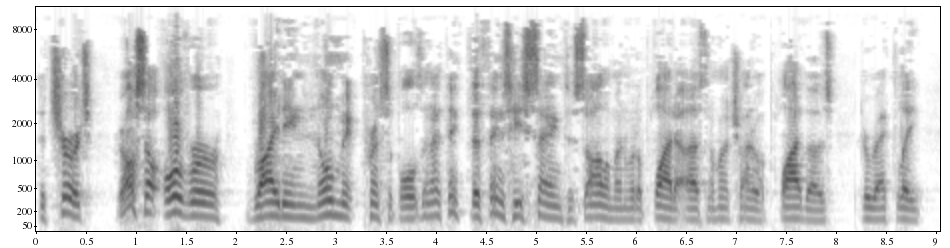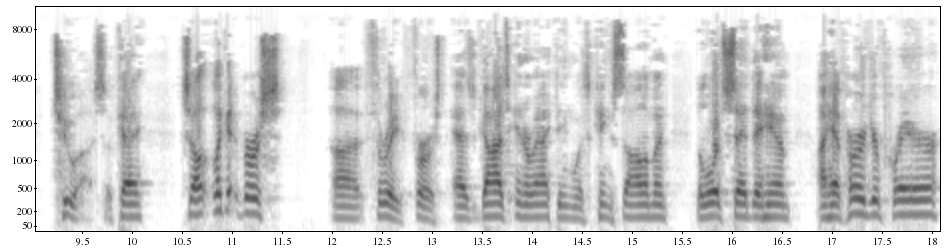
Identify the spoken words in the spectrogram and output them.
the church, they're also over writing gnomic principles, and I think the things he's saying to Solomon would apply to us, and I'm going to try to apply those directly to us. Okay, so look at verse uh, three first. As God's interacting with King Solomon, the Lord said to him, "I have heard your prayer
